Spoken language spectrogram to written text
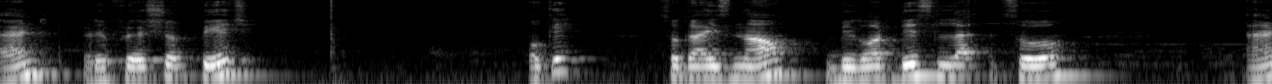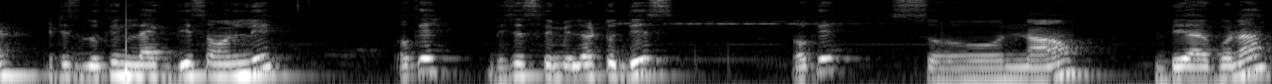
and refresh your page okay? So guys now we got this so and it is looking like this only okay? This is similar to this. Okay? So now we are gonna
